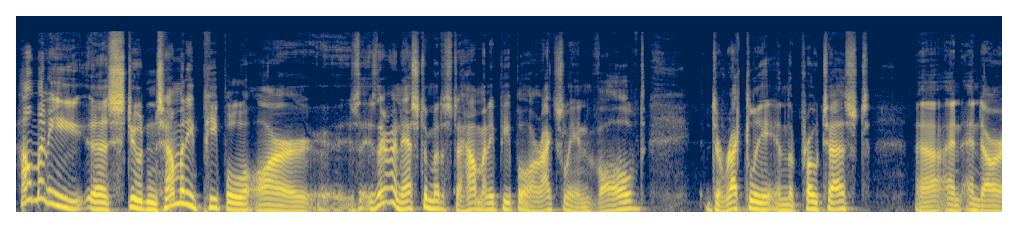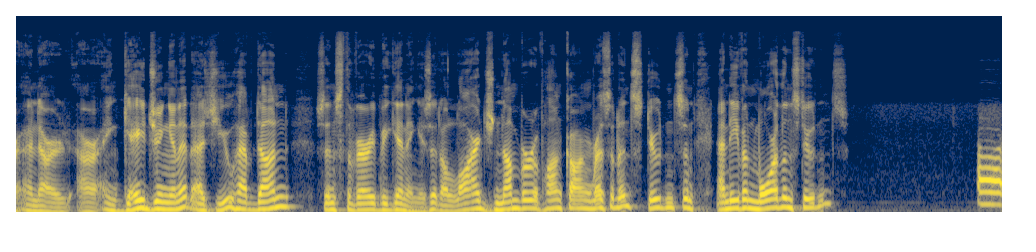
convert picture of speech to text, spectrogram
How many uh, students, how many people are, is, is, there an estimate as to how many people are actually involved directly in the protest uh, and, and, are, and are, are engaging in it as you have done since the very beginning? Is it a large number of Hong Kong residents, students, and, and even more than students? Uh,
